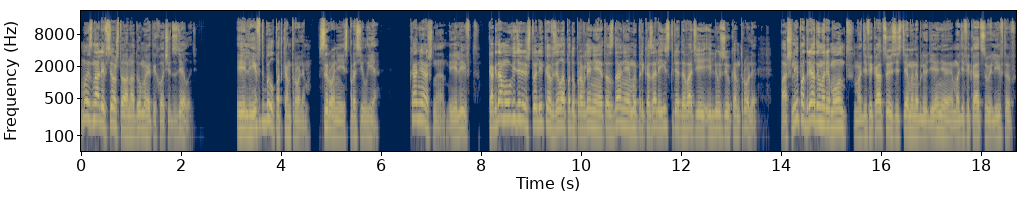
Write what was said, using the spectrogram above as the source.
Мы знали все, что она думает и хочет сделать. «И лифт был под контролем?» — с иронией спросил я. «Конечно, и лифт. Когда мы увидели, что Лика взяла под управление это здание, мы приказали Искре давать ей иллюзию контроля. Пошли подряды на ремонт, модификацию системы наблюдения, модификацию лифтов.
